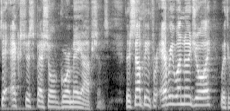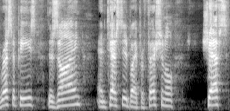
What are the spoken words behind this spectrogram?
to extra special gourmet options. There's something for everyone to enjoy with recipes designed and tested by professional chefs,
